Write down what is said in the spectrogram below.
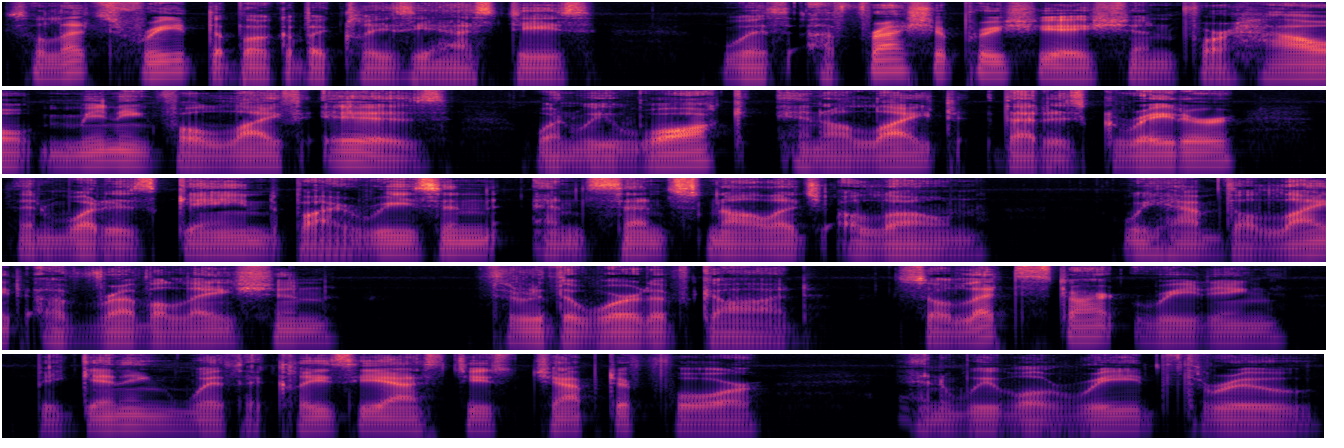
So let's read the book of Ecclesiastes with a fresh appreciation for how meaningful life is when we walk in a light that is greater than what is gained by reason and sense knowledge alone we have the light of revelation through the Word of God. So let's start reading, beginning with Ecclesiastes chapter 4, and we will read through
